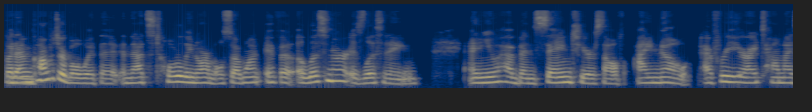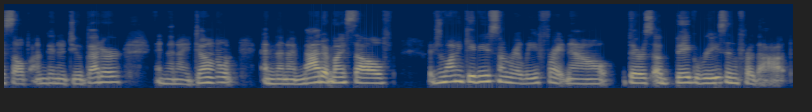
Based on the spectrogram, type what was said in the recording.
but mm-hmm. I'm comfortable with it. And that's totally normal. So I want, if a, a listener is listening and you have been saying to yourself, I know every year I tell myself I'm going to do better, and then I don't, and then I'm mad at myself. I just want to give you some relief right now. There's a big reason for that.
